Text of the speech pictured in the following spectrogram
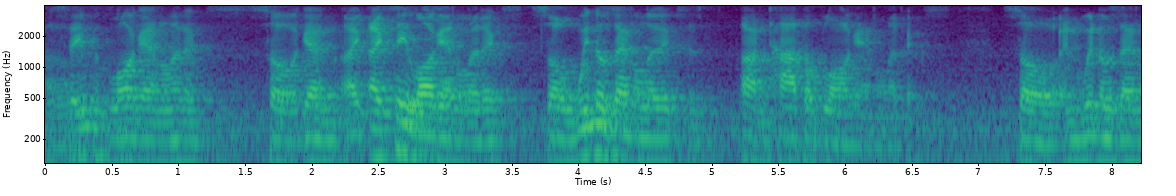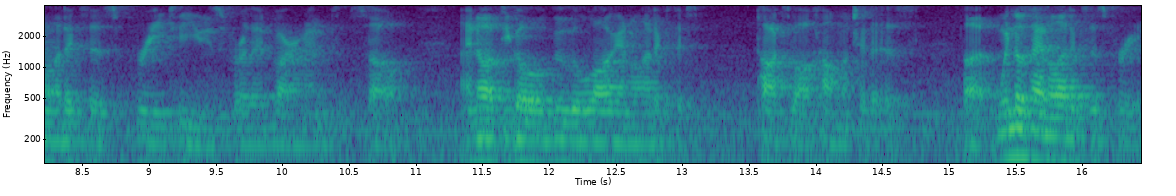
Um, Same with log analytics. So again, I, I say log analytics. So Windows Analytics is on top of log analytics. So and Windows Analytics is free to use for the environment. So I know if you go Google Log Analytics, it talks about how much it is. But Windows Analytics is free.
